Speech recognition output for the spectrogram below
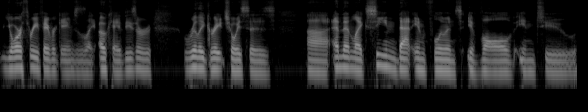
your three favorite games is like okay these are really great choices uh and then like seeing that influence evolve into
